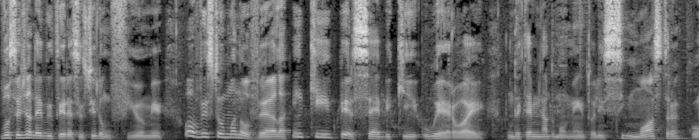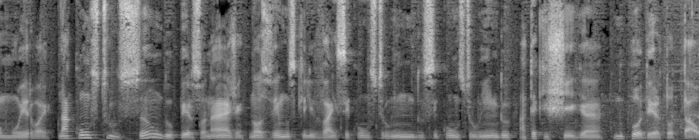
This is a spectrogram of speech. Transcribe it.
Você já deve ter assistido a um filme ou visto uma novela em que percebe que o herói, em um determinado momento, ele se mostra como herói. Na construção do personagem, nós vemos que ele vai se construindo, se construindo, até que chega no poder total.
